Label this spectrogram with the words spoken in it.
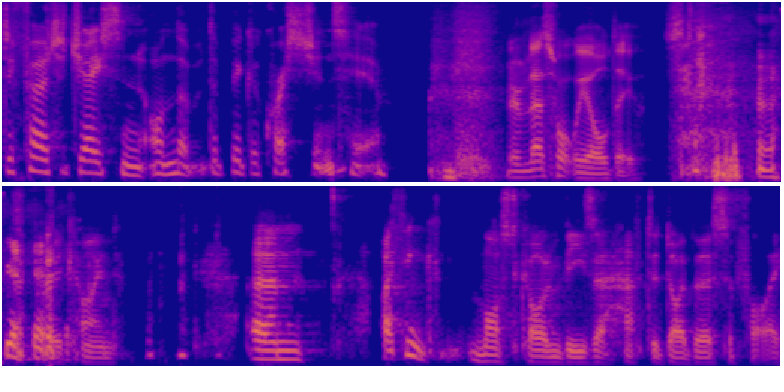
defer to Jason on the, the bigger questions here. That's what we all do. Very kind. Um, I think Mastercard and Visa have to diversify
